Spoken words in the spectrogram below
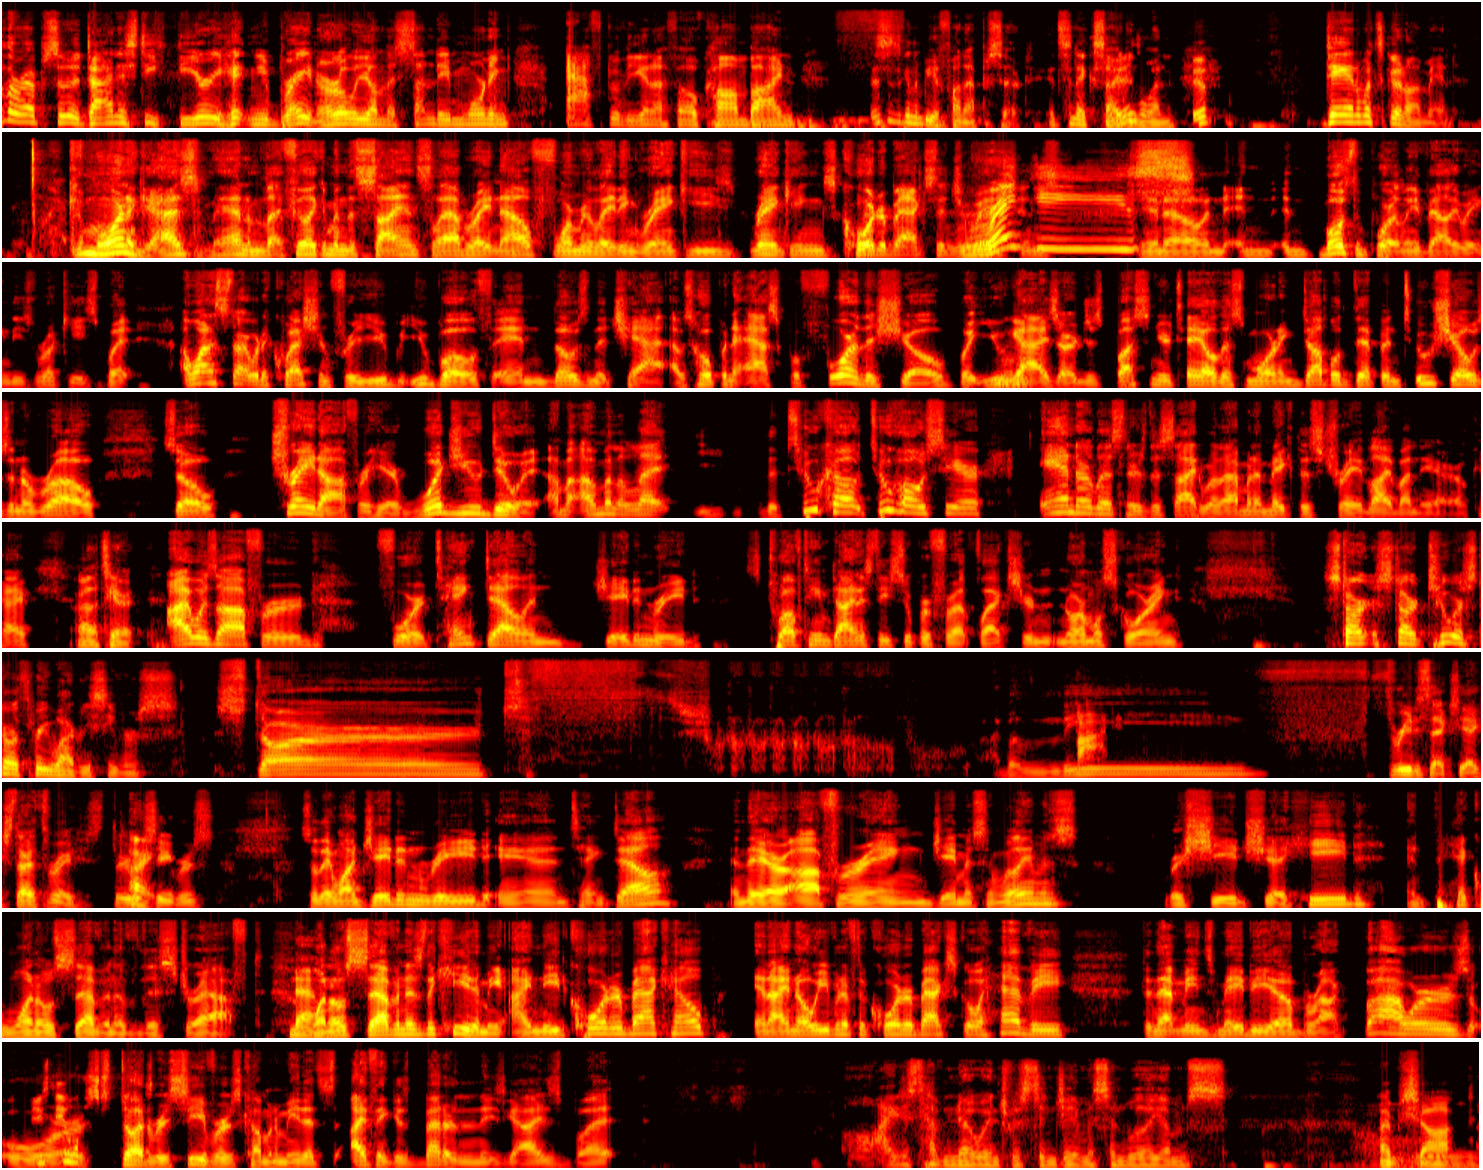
back. Another episode of Dynasty Theory hitting you bright and early on the Sunday morning after the NFL Combine. This is going to be a fun episode. It's an exciting one. Yep. Dan, what's going on, man? Good morning, guys. Man, I'm, I feel like I'm in the science lab right now, formulating rankings, rankings, quarterback situations, rankings. you know, and, and and most importantly, evaluating these rookies. But I want to start with a question for you, you both, and those in the chat. I was hoping to ask before the show, but you Hmm. guys are just busting your tail this morning, double dipping two shows in a row. So trade offer here. Would you do it? I'm, I'm going to let y- the two co- two hosts here and our listeners decide whether I'm going to make this trade live on the air. Okay. All right, let's hear it. I was offered for Tank Dell and Jayden Reed, 12 team dynasty super flex, your normal scoring. Start start two or start three wide receivers. Start, I believe, three to six. Yeah, start three, three All right. receivers. So they want Jayden Reed and Tank Dell, and they are offering Jameson Williams, Rashid Shaheed, and pick 107 of this draft. No. 107 is the key to me. I need quarterback help. And I know even if the quarterbacks go heavy, then that means maybe a Brock Bowers or stud receivers coming to me that's I think is better than these guys. But Oh, I just have no interest in Jameson Williams. I'm shocked.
